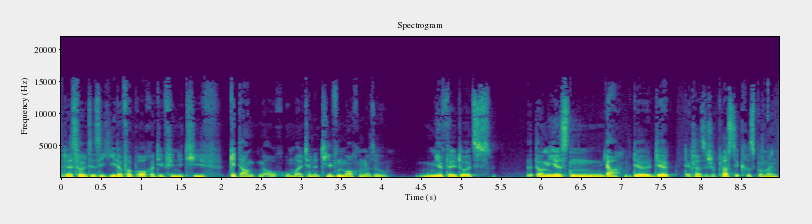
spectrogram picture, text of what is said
Da sollte sich jeder Verbraucher definitiv Gedanken auch um Alternativen machen. Also mir fällt da jetzt am ehesten ja, der, der, der klassische Plastikcrisper ein.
